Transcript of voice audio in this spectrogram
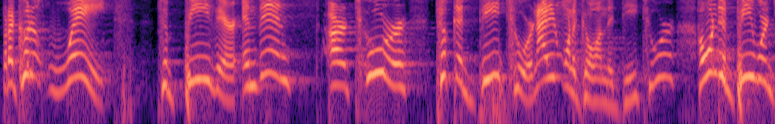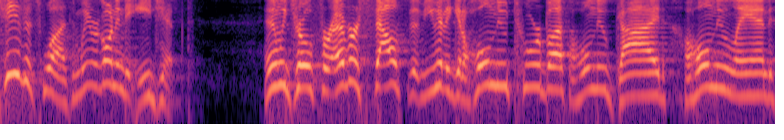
but I couldn't wait to be there. And then our tour took a detour, and I didn't want to go on the detour. I wanted to be where Jesus was, and we were going into Egypt. And then we drove forever south. You had to get a whole new tour bus, a whole new guide, a whole new land.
